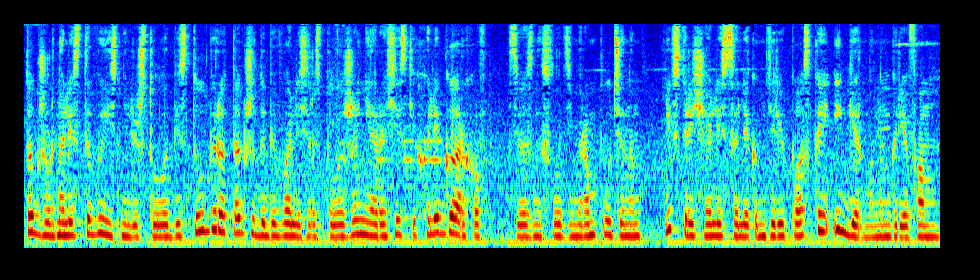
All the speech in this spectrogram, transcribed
Так журналисты выяснили, что лоббисты Убера также добивались расположения российских олигархов, связанных с Владимиром Путиным, и встречались с Олегом Дерипаской и Германом Грефом.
